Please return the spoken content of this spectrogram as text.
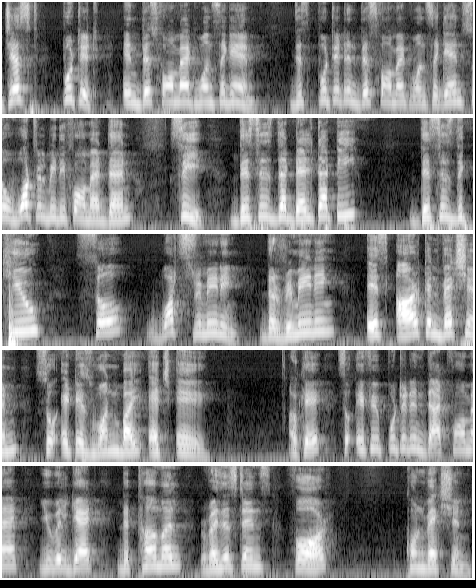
just put it in this format once again just put it in this format once again. So, what will be the format then? See, this is the delta t, this is the q. So, what's remaining? The remaining is R convection. So, it is 1 by HA. Okay. So, if you put it in that format, you will get the thermal resistance for convection.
